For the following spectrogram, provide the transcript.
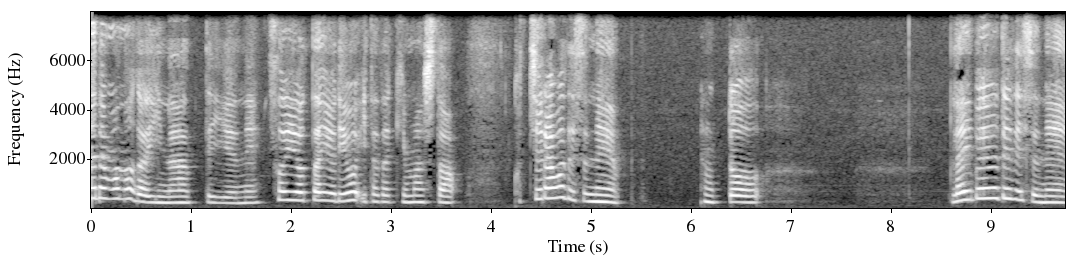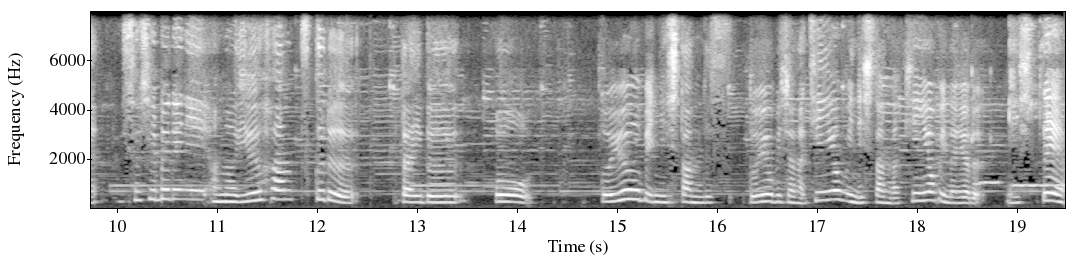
えるものがいいなっていうねそういうお便りをいただきましたこちらはですねうんとライブでですね久しぶりにあの夕飯作るライブを土曜日にしたんです。土曜日じゃない。金曜日にしたんだ。金曜日の夜にして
